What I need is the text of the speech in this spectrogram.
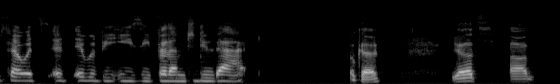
So it's it, it would be easy for them to do that. Okay. Yeah, that's um,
